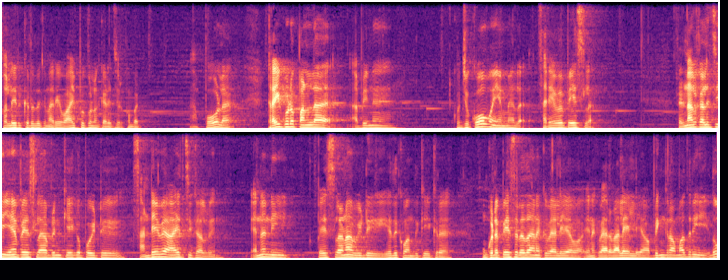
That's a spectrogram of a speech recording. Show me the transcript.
சொல்லியிருக்கிறதுக்கு நிறைய வாய்ப்புகளும் கிடச்சிருக்கும். பட் நான் போகல. ட்ரை கூட பண்ணல அப்படின்னு கொஞ்சம் கோவம் என் மேலே. சரியாகவே பேசலை. ரெண்டு நாள் கழித்து ஏன் பேசலை அப்படின்னு கேட்க போயிட்டு சண்டேவே ஆயிடுச்சு கால்வின். என்ன நீ பேசலைன்னா வீடு எதுக்கு வந்து கேட்குற உங்ககிட்ட பேசுகிறதா எனக்கு வேலையாவா? எனக்கு வேறு வேலை இல்லையா? அப்படிங்கிற மாதிரி ஏதோ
